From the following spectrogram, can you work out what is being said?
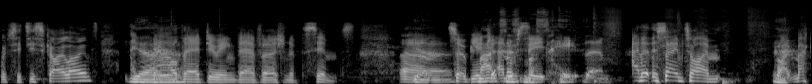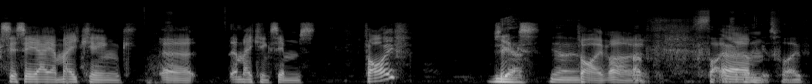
with City Skylines, and Yeah, now yeah. they're doing their version of The Sims. Um, yeah. So it'd be inter- and obviously, must hate them. and at the same time, like Maxis EA are making uh, are making Sims five, six, Yeah, yeah. five. Oh, Uh, five. I Um, think it's five.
